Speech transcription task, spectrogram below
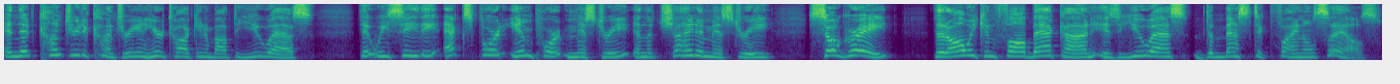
and that country to country, and here talking about the US, that we see the export import mystery and the China mystery so great that all we can fall back on is US domestic final sales.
